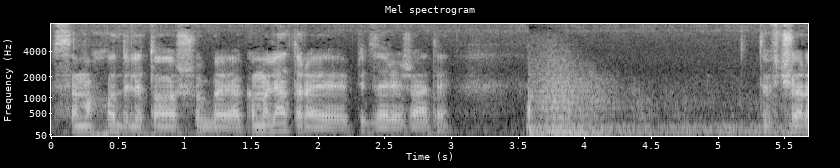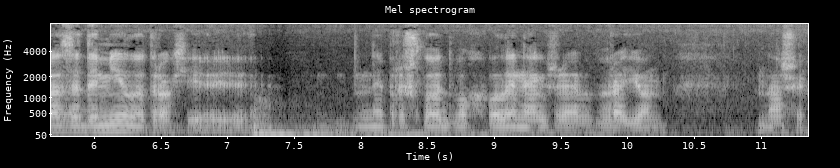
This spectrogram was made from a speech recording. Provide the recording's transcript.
самоходи для того, щоб акумулятори підзаряджати. То вчора задиміло трохи, не пройшло двох хвилин, як вже в район наших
